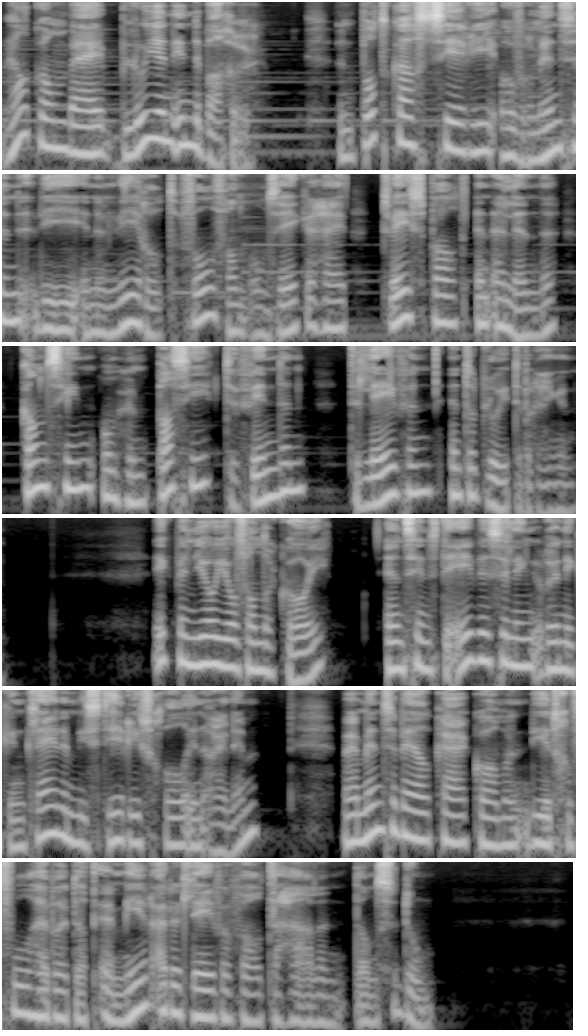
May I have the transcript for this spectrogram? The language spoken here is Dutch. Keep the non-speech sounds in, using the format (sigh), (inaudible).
Welkom bij Bloeien in de Bagger, een podcastserie over mensen die in een wereld vol van onzekerheid, tweespalt en ellende kans zien om hun passie te vinden, te leven en tot bloei te brengen. Ik ben Jojo van der Kooi en sinds de eeuwwisseling run ik een kleine mysterieschool in Arnhem, waar mensen bij elkaar komen die het gevoel hebben dat er meer uit het leven valt te halen dan ze doen.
